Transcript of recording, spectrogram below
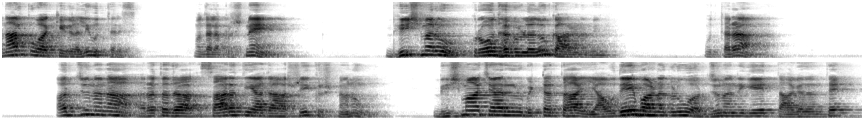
ನಾಲ್ಕು ವಾಕ್ಯಗಳಲ್ಲಿ ಉತ್ತರಿಸಿ. ಮೊದಲ ಪ್ರಶ್ನೆ, ಭೀಷ್ಮರು ಕ್ರೋಧಗೊಳ್ಳಲು ಕಾರಣವೇನು? ಉತ್ತರ ಅರ್ಜುನನ ರಥದ ಸಾರಥಿಯಾದ ಶ್ರೀಕೃಷ್ಣನು ಭೀಷ್ಮಾಚಾರ್ಯರು ಬಿಟ್ಟಂತಹ ಯಾವುದೇ ಬಾಣಗಳು ಅರ್ಜುನನಿಗೆ ತಾಗದಂತೆ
